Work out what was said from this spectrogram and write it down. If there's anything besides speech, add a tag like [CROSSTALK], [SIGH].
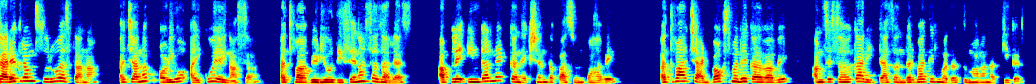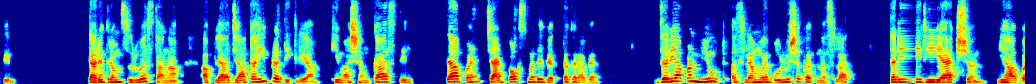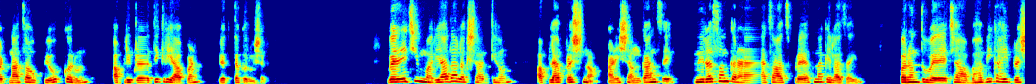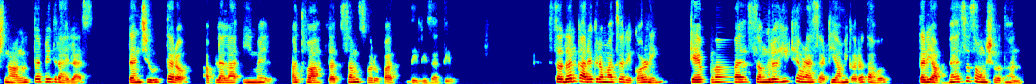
कार्यक्रम सुरू असताना अचानक ऑडिओ ऐकू येईनासा अथवा व्हिडिओ दिसेनासा झाल्यास आपले इंटरनेट कनेक्शन तपासून पाहावे अथवा चॅटबॉक्समध्ये कळवावे आमचे सहकारी त्या संदर्भातील मदत तुम्हाला नक्की करतील. कार्यक्रम सुरू असताना आपल्या ज्या काही प्रतिक्रिया किंवा शंका असतील त्या आपण चॅटबॉक्समध्ये व्यक्त कराव्यात. जरी आपण म्यूट असल्यामुळे बोलू शकत नसलात तरी रिॲक्शन ह्या बटनाचा उपयोग करून आपली प्रतिक्रिया आपण व्यक्त करू शकतो. वेळेची मर्यादा लक्षात घेऊन आपल्या प्रश्न आणि शंकांचे निरसन करण्याचा आज प्रयत्न केला जाईल. परंतु वेळेच्या अभावी काही प्रश्न अनुत्तरित राहिल्यास त्यांची उत्तरं आपल्याला ईमेल अथवा तत्सम स्वरूपात दिली जातील. सदर कार्यक्रमाचं रेकॉर्डिंग केवळ संग्रही ठेवण्यासाठी आम्ही करत आहोत तरी अभ्यास संशोधन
